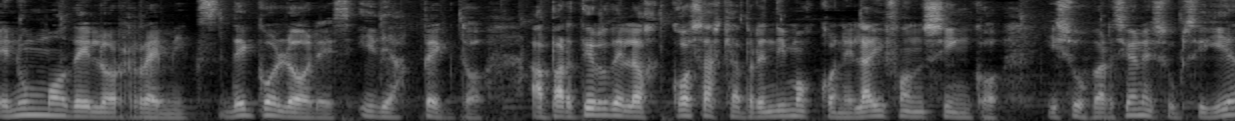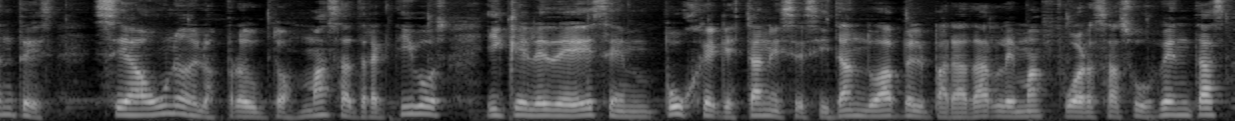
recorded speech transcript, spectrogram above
en un modelo remix de colores y de aspecto a partir de las cosas que aprendimos con el iPhone 5 y sus versiones subsiguientes sea uno de los productos más atractivos y que le dé ese empuje que está necesitando Apple para darle más fuerza a sus ventas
